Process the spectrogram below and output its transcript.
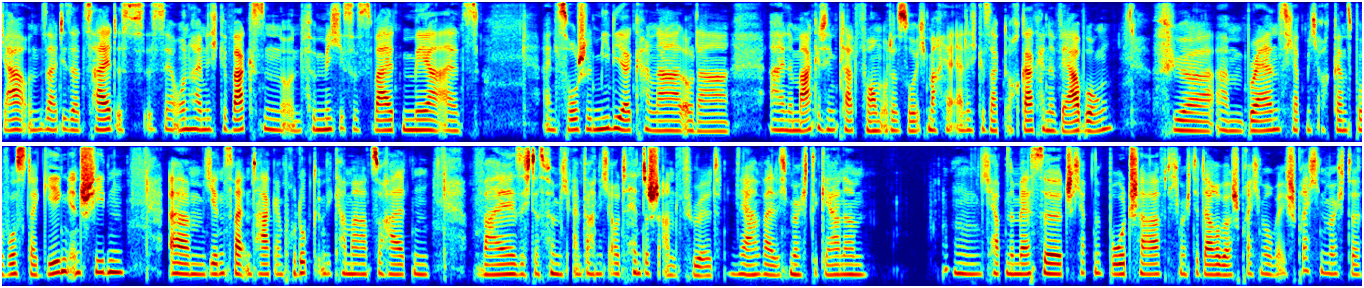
ja, und seit dieser Zeit ist, ist er unheimlich gewachsen und für mich ist es weit mehr als ein Social Media Kanal oder eine Marketing-Plattform oder so. Ich mache ja ehrlich gesagt auch gar keine Werbung für ähm, Brands. Ich habe mich auch ganz bewusst dagegen entschieden, ähm, jeden zweiten Tag ein Produkt in die Kamera zu halten, weil sich das für mich einfach nicht authentisch anfühlt. Ja, weil ich möchte gerne hm, ich habe eine Message, ich habe eine Botschaft, ich möchte darüber sprechen, worüber ich sprechen möchte.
